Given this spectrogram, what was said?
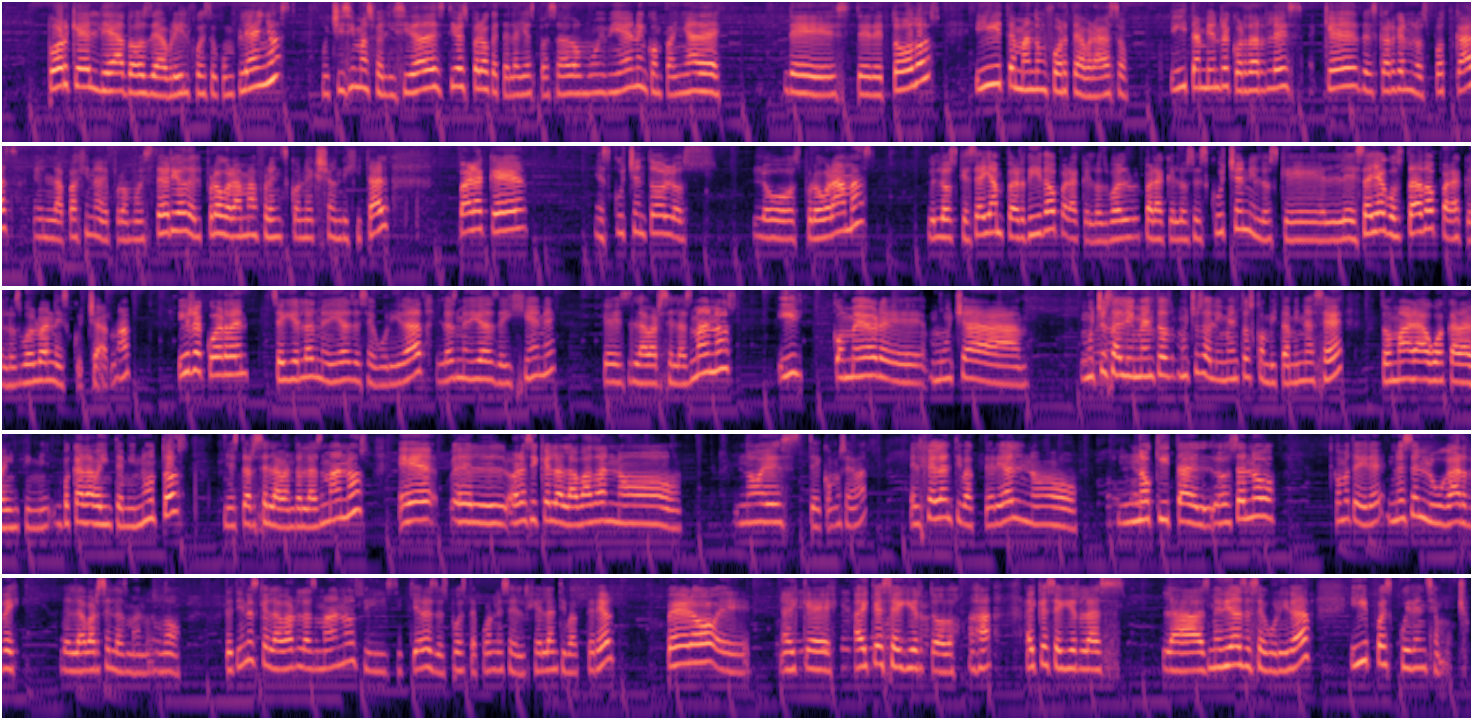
porque el día 2 de abril fue su cumpleaños. Muchísimas felicidades, tío. Espero que te la hayas pasado muy bien en compañía de, de, este, de todos. Y te mando un fuerte abrazo. Y también recordarles que descarguen los podcasts en la página de Promo Estéreo del programa Friends Connection Digital para que escuchen todos los, los programas los que se hayan perdido para que los para que los escuchen y los que les haya gustado para que los vuelvan a escuchar, ¿no? Y recuerden seguir las medidas de seguridad, las medidas de higiene, que es lavarse las manos y comer eh, mucha muchos alimentos, muchos alimentos con vitamina C, tomar agua cada 20, cada 20 minutos y estarse lavando las manos. Eh, el, ahora sí que la lavada no, no este, ¿cómo se llama? El gel antibacterial no, no quita el, o sea, no, ¿cómo te diré? No es en lugar de, de lavarse las manos, no. Te tienes que lavar las manos y si quieres después te pones el gel antibacterial, pero eh, hay que, hay que seguir todo, ajá, hay que seguir las, las medidas de seguridad y pues cuídense mucho.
